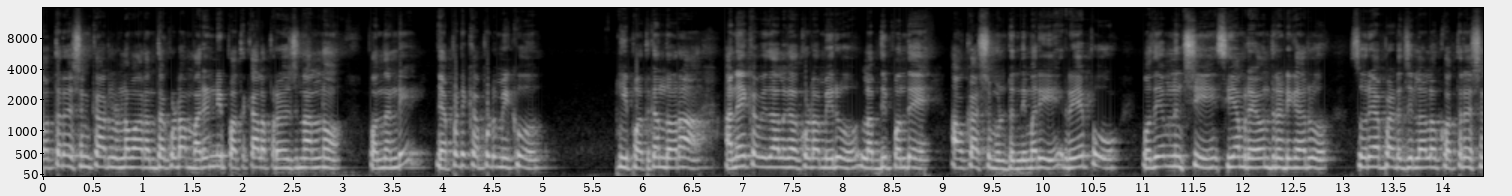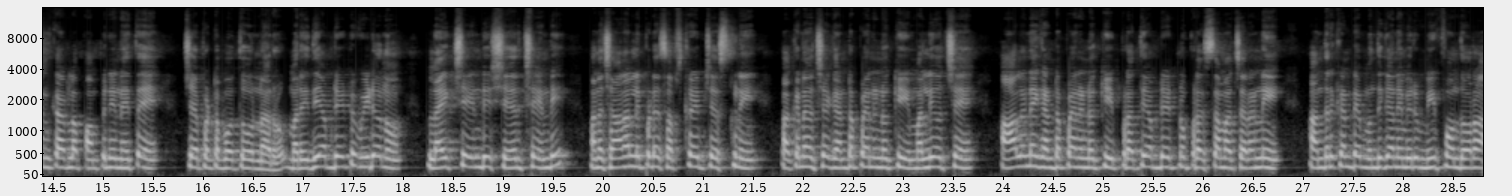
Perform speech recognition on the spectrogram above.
కొత్త రేషన్ కార్డులు ఉన్నవారంతా కూడా మరిన్ని పథకాల ప్రయోజనాలను పొందండి. ఎప్పటికప్పుడు మీకు ఈ పథకం ద్వారా అనేక విధాలుగా కూడా మీరు లబ్ధి పొందే అవకాశం ఉంటుంది. మరి రేపు ఉదయం నుంచి సీఎం రేవంత్ రెడ్డి గారు సూర్యాపేట జిల్లాలో కొత్త రేషన్ కార్డుల పంపిణీని అయితే చేపట్టబోతూ ఉన్నారు. మరి ఇదే అప్డేట్ వీడియోను లైక్ చేయండి షేర్ చేయండి. మన ఛానల్ని ఇప్పుడే సబ్స్క్రైబ్ చేసుకుని పక్కనే వచ్చే గంట పైన నొక్కి మళ్ళీ వచ్చే ఆలనే గంట పైన నొక్కి ప్రతి అప్డేట్ను ప్రతి సమాచారాన్ని అందరికంటే ముందుగానే మీరు మీ ఫోన్ ద్వారా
